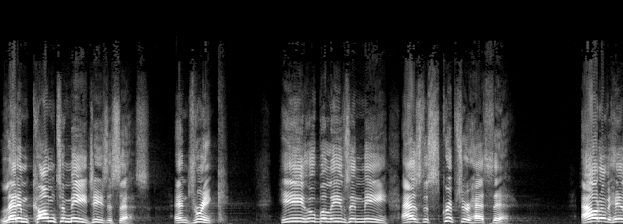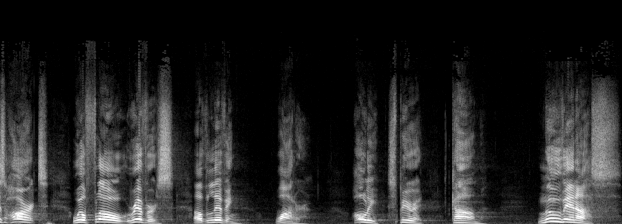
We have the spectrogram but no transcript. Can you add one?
let him come to me, Jesus says, and drink. He who believes in me, as the scripture has said, out of his heart will flow rivers of living water. Holy Spirit, come, move in us.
